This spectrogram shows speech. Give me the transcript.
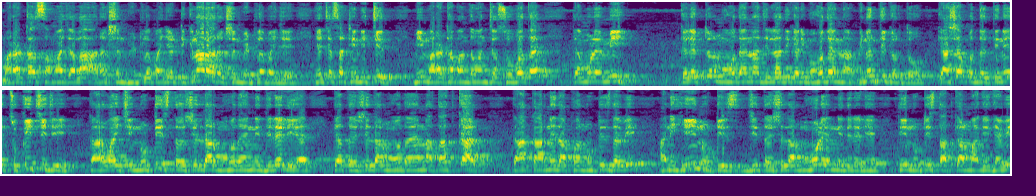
मराठा समाजाला आरक्षण भेटलं पाहिजे टिकणारं आरक्षण भेटलं पाहिजे. याच्यासाठी निश्चित मी मराठा बांधवांच्या सोबत आहे. त्यामुळे मी कलेक्टर महोदयांना जिल्हाधिकारी महोदयांना विनंती करतो की अशा पद्धतीने चुकीची जी कारवाईची नोटीस तहसीलदार महोदयांनी दिलेली आहे त्या तहसीलदार महोदयांना तात्काळ त्या कारणे दाखवा नोटीस द्यावी आणि ही नोटीस जी तहसीलदार मोहोळ यांनी दिलेली आहे ती नोटीस तात्काळ मागे घ्यावी.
